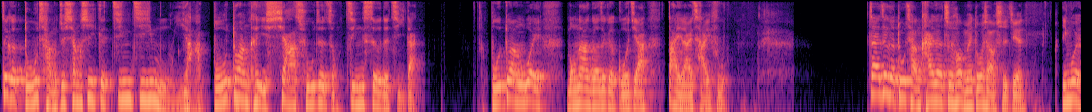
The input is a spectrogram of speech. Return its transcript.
这个赌场就像是一个金鸡母一样，不断可以下出这种金色的鸡蛋，不断为蒙纳哥这个国家带来财富。在这个赌场开了之后没多少时间，因为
